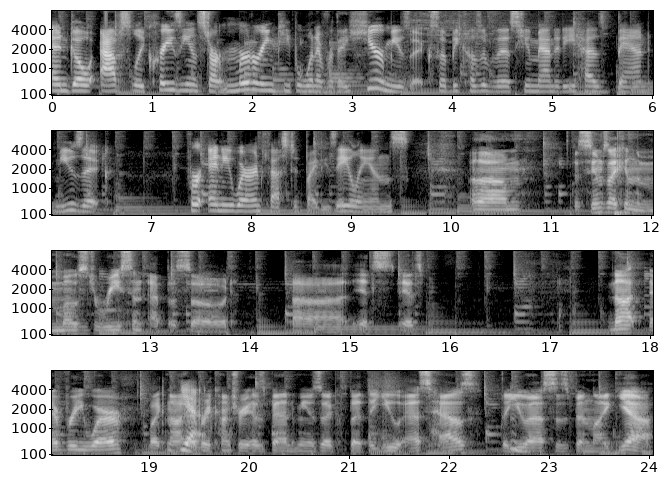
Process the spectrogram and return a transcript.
and go absolutely crazy and start murdering people whenever they hear music. So, because of this, humanity has banned music for anywhere infested by these aliens. Um, it seems like in the most recent episode, uh, it's it's not everywhere. Like not Yeah. every country has banned music, but the U.S. has. The Hmm. U.S. has been like, yeah,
